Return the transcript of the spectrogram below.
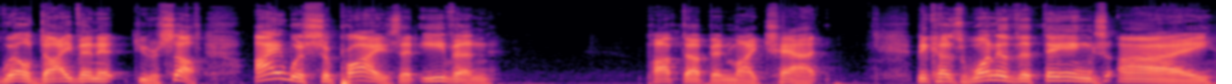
well, dive in it yourself. I was surprised that even popped up in my chat because one of the things I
